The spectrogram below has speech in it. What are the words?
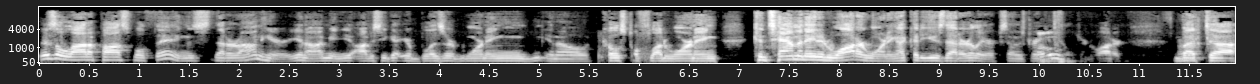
there's a lot of possible things that are on here. You know, I mean, you obviously get your blizzard warning, you know, coastal flood warning, contaminated water warning. I could have used that earlier because I was drinking oh. filtered water. But uh,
